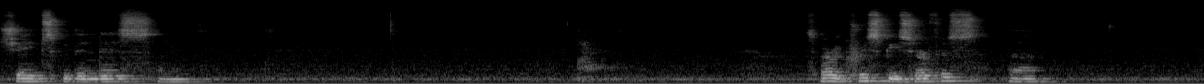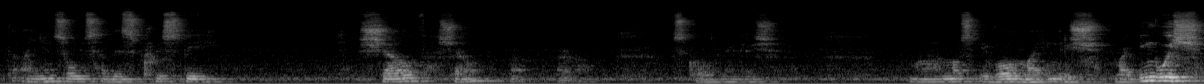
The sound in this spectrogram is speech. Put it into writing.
shapes within this and it's a very crispy surface uh, the onions always have this crispy shell shell no, I don't know what's called in English I must evolve my English, my English.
